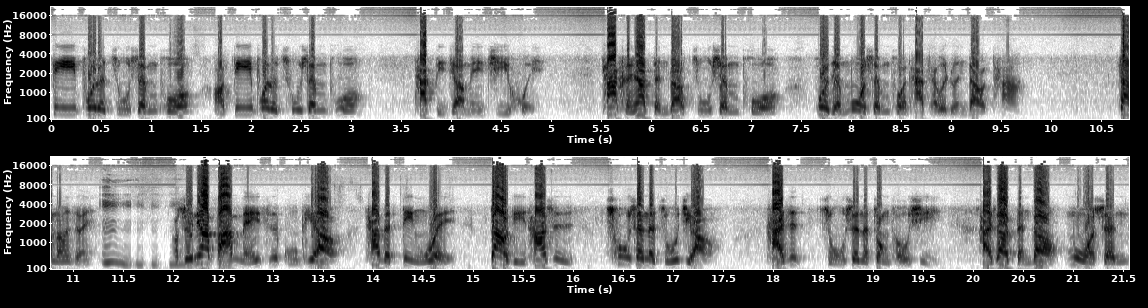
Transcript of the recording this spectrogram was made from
第一波的主升坡啊，第一波的出生坡，它比较没机会，它可能要等到主升坡或者末升坡，它才会轮到它，这样懂意思没？嗯嗯嗯，所以你要把每一只股票它的定位到底它是。出生的主角，还是主升的重头戏，还是要等到末生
